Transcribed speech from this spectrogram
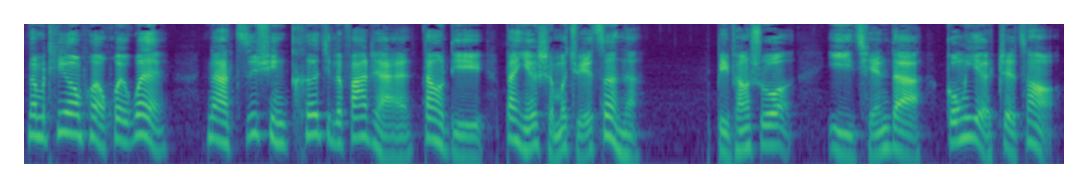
那么，听众朋友会问：那资讯科技的发展到底扮演什么角色呢？比方说，以前的工业制造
